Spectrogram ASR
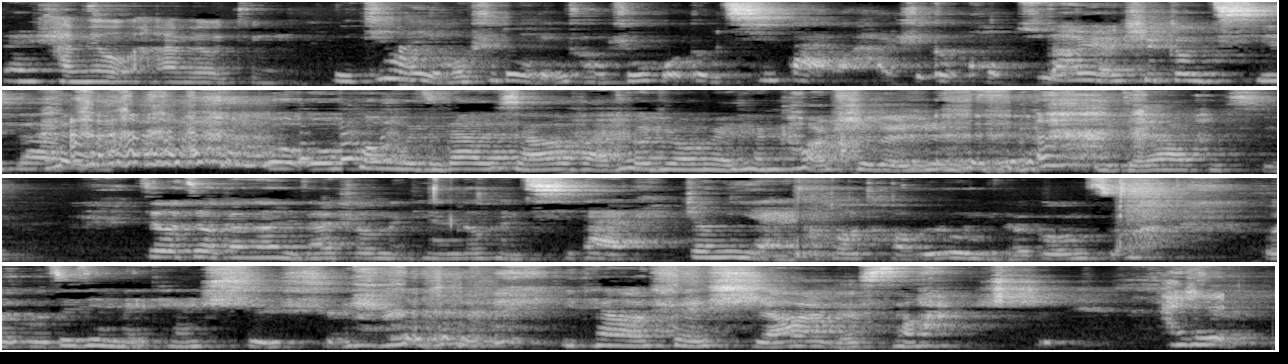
但是还没有，还没有经历。你听完以后是对临床生活更期待了，还是更恐惧？当然是更期待。我我迫不及待的想要摆脱这种每天考试的日子，已经要不行。就就刚刚你在说每天都很期待睁眼，然后投入你的工作。我我最近每天嗜睡，一天要睡十二个小时，还是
